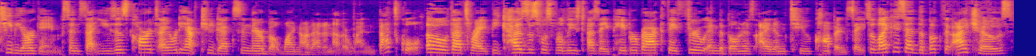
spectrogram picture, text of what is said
TBR game since that uses cards. I already have two decks in there, but why not add another one? That's cool. Oh, that's right. Because this was released as a paperback, they threw in the bonus item to compensate. So like I said, the book that I chose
